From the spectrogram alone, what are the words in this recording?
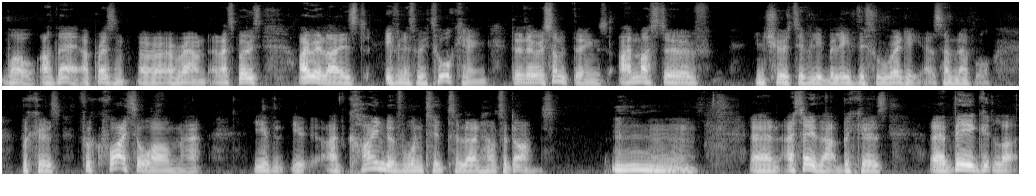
well, are there, are present, are around. And I suppose I realized, even as we're talking, that there are some things I must have intuitively believed this already at some level. Because for quite a while, Matt, you've, you, I've kind of wanted to learn how to dance. Mm. Mm. And I say that because a big like,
